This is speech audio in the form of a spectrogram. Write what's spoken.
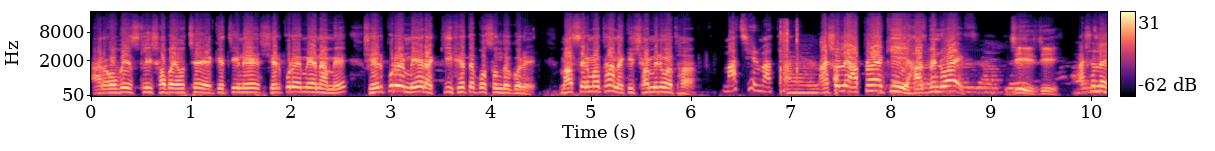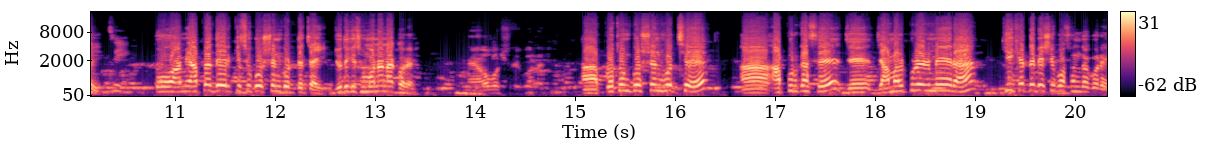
আর অবভিয়াসলি সবাই হচ্ছে একে চিনে শেরপুরের মেয়ে নামে। শেরপুরের মেয়েরা কি খেতে পছন্দ করে? মাছের মাথা নাকি স্বামীর মাথা? মাছের মাথা। আসলে আপনারা কি হাজবেন্ড ওয়াইফ জি জি। আসলে তো আমি আপনাদের কিছু কোশ্চেন করতে চাই। যদি কিছু মনে না করেন। হ্যাঁ অবশ্যই বলেন। আহ, প্রথম কোশ্চেন হচ্ছে আহ, আপুর কাছে যে জামালপুরের মেয়েরা কি খেতে বেশি পছন্দ করে?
